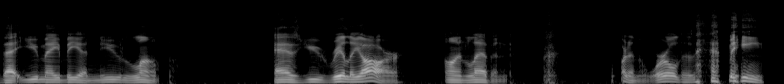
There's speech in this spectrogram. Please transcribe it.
that you may be a new lump, as you really are unleavened. what in the world does that mean?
